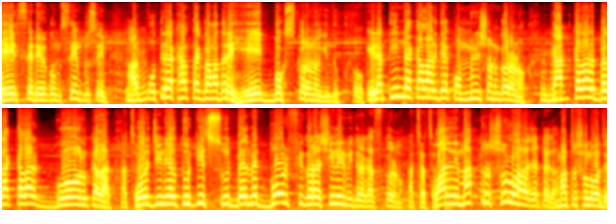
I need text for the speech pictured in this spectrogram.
হেড সেট এরকম সেম টু সেম আর প্রতিটা খাট থাকবে আমাদের হেড বক্স করানো কিন্তু। এটা তিনটা কালার দিয়ে কম্বিনেশন করানো। কাট কালার ব্ল্যাক কালার গোল কালার আচ্ছা। অরিজিনাল তুর্কি সুট বেলমেট শিলের ভিতরে কাজ করানো। আচ্ছা, আচ্ছা। অনলি মাত্র ষোলো হাজার টাকা। মাত্র ষোলো হাজার।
